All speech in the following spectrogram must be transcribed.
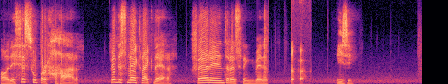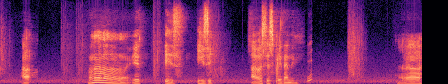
Oh, this is super hard. With the snake right there. Very interesting, Bennett. easy. Ah. No, no, no, no, no. It is easy. I was just pretending. Uh.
